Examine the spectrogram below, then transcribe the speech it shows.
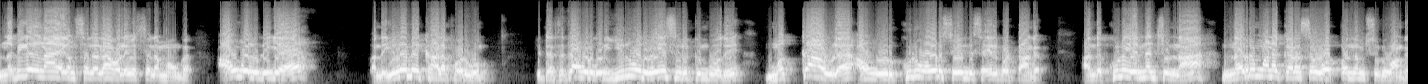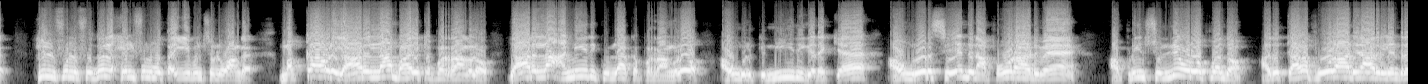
நபிகள் நாயகம் செல்லலாம் உலக செல்லம் அவங்க அவங்களுடைய அந்த இளமை கால பருவம். கிட்டத்தட்ட அவங்களுக்கு ஒரு இருபது வயசு இருக்கும்போது மக்காவுல அவங்க ஒரு குழுவோடு சேர்ந்து செயல்பட்டாங்க. அந்த குழு என்னன்னு சொன்னா நறுமண கரச ஒப்பந்தம் சொல்லுவாங்க. ஹில்ஃபுல் ஃபுதுல் ஹில்ஃபுல் முத்தையீப்னு சொல்லுவாங்க. மக்காவுல யாரெல்லாம் பாதிக்கப்படுறாங்களோ யாரெல்லாம் அநீதிக்கு உள்ளாக்கப்படுறாங்களோ அவங்களுக்கு நீதி கிடைக்க அவங்களோட சேர்ந்து நான் போராடுவேன் அப்படின்னு சொல்லி ஒரு ஒப்பந்தம். அதுக்காக போராடினார்கள் என்ற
